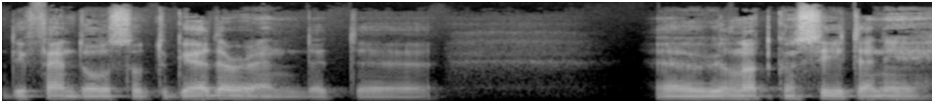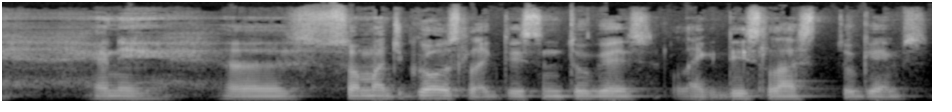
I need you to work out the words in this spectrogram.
defend also together and that uh, uh will not concede any any uh, so much goals like this in two games like these last two games.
